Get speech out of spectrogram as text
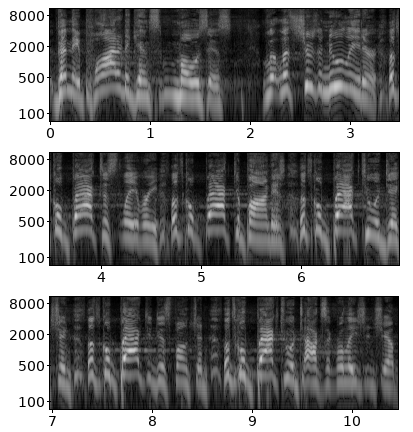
then they plotted against Moses. Let, let's choose a new leader. Let's go back to slavery. Let's go back to bondage. Let's go back to addiction. Let's go back to dysfunction. Let's go back to a toxic relationship.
